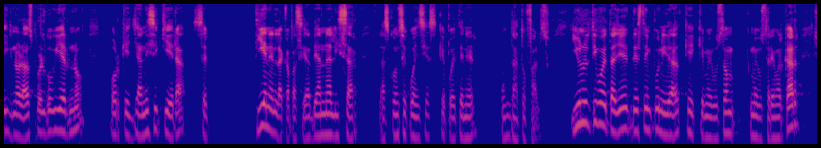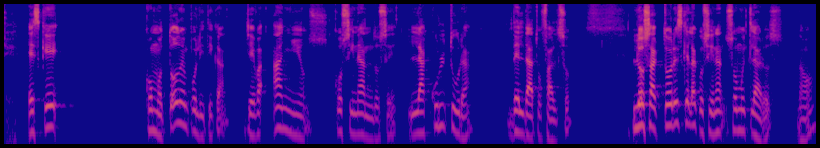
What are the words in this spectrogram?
ignorados por el gobierno porque ya ni siquiera se tienen la capacidad de analizar las consecuencias que puede tener un dato falso. Y un último detalle de esta impunidad que, que me, gusta, que me gustaría marcar es que, como todo en política, lleva años cocinándose la cultura del dato falso. Los actores que la cocinan son muy claros, ¿no?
